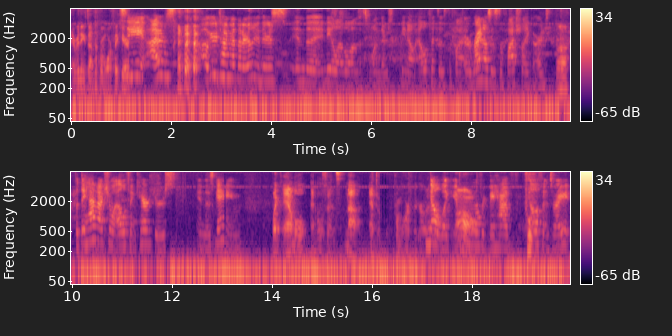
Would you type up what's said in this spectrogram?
everything's anthropomorphic here? See, I was. oh, we were talking about that earlier. There's in the India level on this one. There's you know elephants as the fla- or rhinos as the flashlight guards, Uh-huh. but they have actual elephant characters in this game. like animal elephants, not anthropomorphic or whatever. No, like anthropomorphic. They have Phew. elephants, right?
